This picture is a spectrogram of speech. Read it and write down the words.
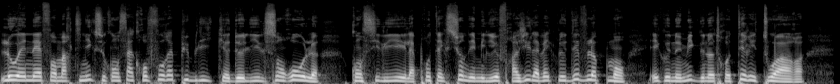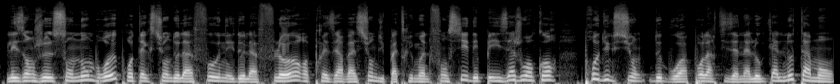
L'ONF en Martinique se consacre aux forêts publiques de l'île. Son rôle, concilier la protection des milieux fragiles avec le développement économique de notre territoire. Les enjeux sont nombreux, protection de la faune et de la flore, préservation du patrimoine foncier des paysages ou encore production de bois pour l'artisanat local notamment.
